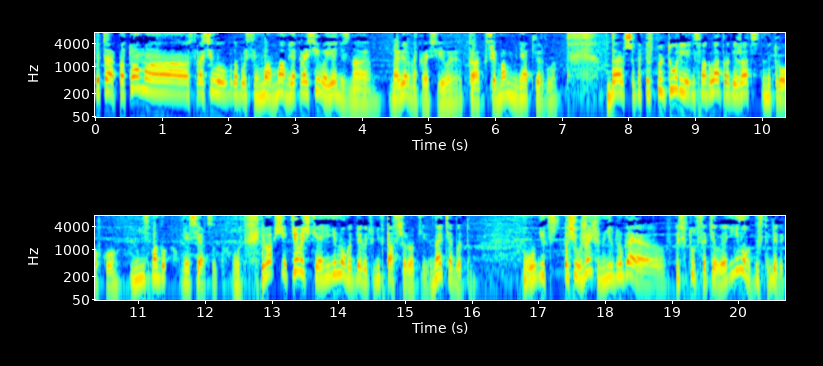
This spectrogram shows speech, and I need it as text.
Итак, потом э, спросила, допустим, мам, мам, я красивая? Я не знаю. Наверное, красивая. Так, все, мама меня отвергла. Дальше, на физкультуре я не смогла пробежаться на метровку. Не смогла, меня сердце вздохнулось. И вообще, девочки, они не могут бегать, у них таз широкий. Знаете об этом? У них, вообще у женщин, у них другая конституция тела, и они не могут быстро бегать.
